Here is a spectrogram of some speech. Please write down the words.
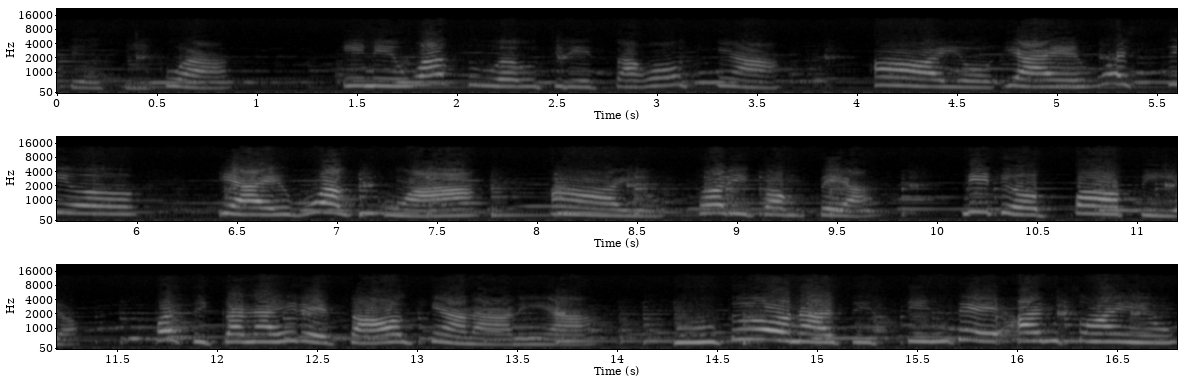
就是我。因为我厝诶有一个查某囝，哎哟，也会发烧，也会发寒，哎哟，土地公伯啊，你着保庇哦。我是干那迄个查某囝那尔。毋拄好，若是身体安怎样，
